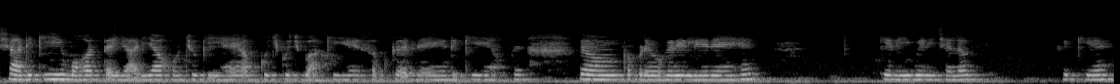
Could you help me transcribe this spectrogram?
शादी की बहुत तैयारियाँ हो चुकी हैं, अब कुछ कुछ बाकी है, सब कर रहे हैं। देखिए यहाँ पे कपड़े वगैरह ले रहे हैं। कि रही मेरी झलक। देखिए।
